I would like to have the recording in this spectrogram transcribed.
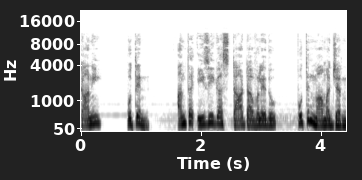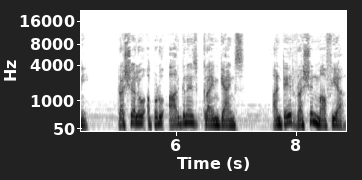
కానీ పుతిన్ అంత ఈజీగా స్టార్ట్ అవ్వలేదు పుతిన్ మామ జర్నీ. రష్యాలో అప్పుడు ఆర్గనైజ్ క్రైమ్ గ్యాంగ్స్ అంటే రష్యన్ మాఫియా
